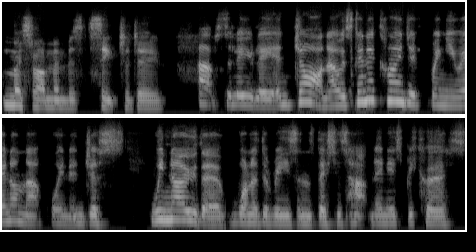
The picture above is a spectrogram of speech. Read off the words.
most of our members seek to do. Absolutely. And john i was going to kind of bring you in on that point and just we know that one of the reasons this is happening is because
